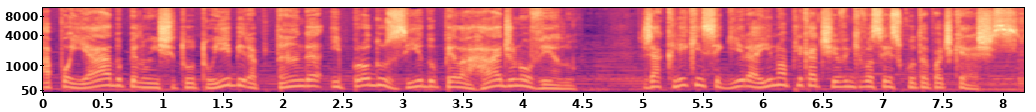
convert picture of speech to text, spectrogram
apoiado pelo Instituto Ibirapitanga e produzido pela Rádio Novelo. Já clique em seguir aí no aplicativo em que você escuta podcasts.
